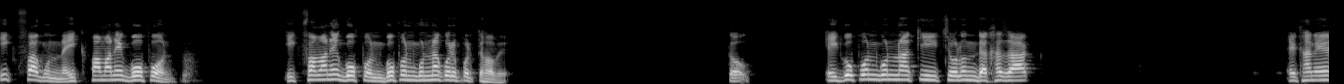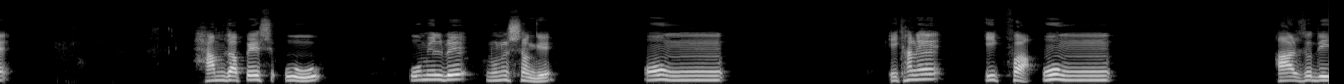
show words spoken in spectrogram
ইকফা গুন্না, ইকফা মানে গোপন। ইকফা মানে গোপন গোপন গুন্না করে পড়তে হবে। তো এই গোপন গুন্না কি? চলুন দেখা যাক। এখানে হামজা পেশ উ, ও মিলবে নুনের সঙ্গে। ওং, এখানে ইকফা, ওং, আর যদি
